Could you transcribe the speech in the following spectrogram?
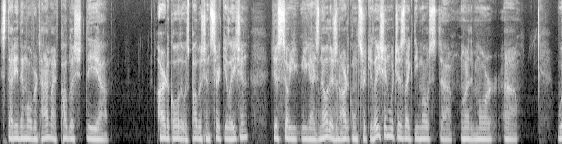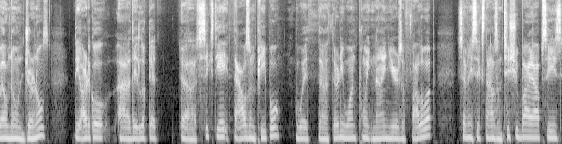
studied them over time. I've published the uh, article that was published in Circulation. Just so you, you guys know, there's an article in Circulation, which is like the most, uh, one of the more uh, well known journals. The article, uh, they looked at uh, 68,000 people with uh, 31.9 years of follow up, 76,000 tissue biopsies,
